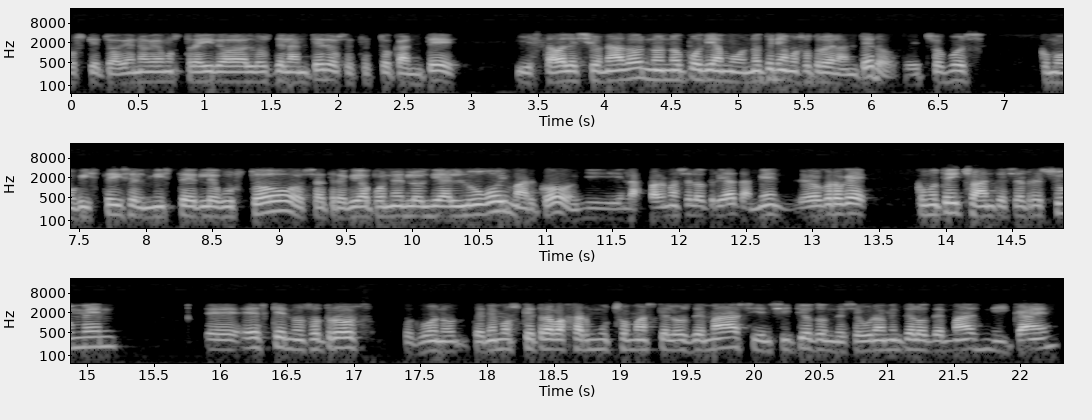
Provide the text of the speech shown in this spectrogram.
pues que todavía no habíamos traído a los delanteros, excepto Canté, y estaba lesionado, no, no podíamos, no teníamos otro delantero. De hecho, pues como visteis, el míster le gustó, se atrevió a ponerlo el día del Lugo y marcó. Y en Las Palmas el otro día también. Yo creo que, como te he dicho antes, el resumen eh, es que nosotros, pues bueno, tenemos que trabajar mucho más que los demás y en sitios donde seguramente los demás ni caen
